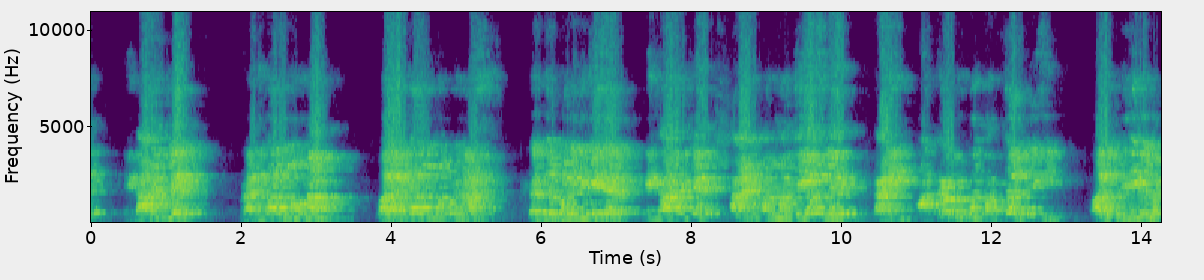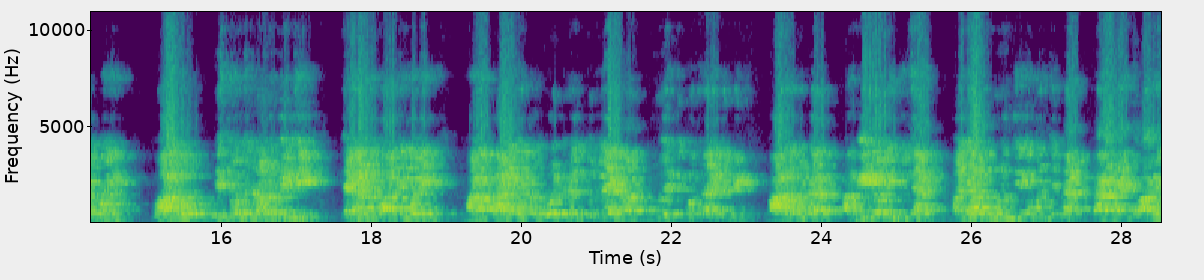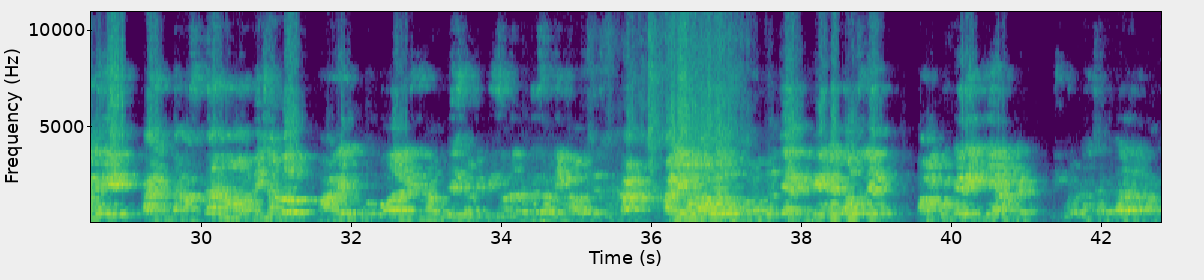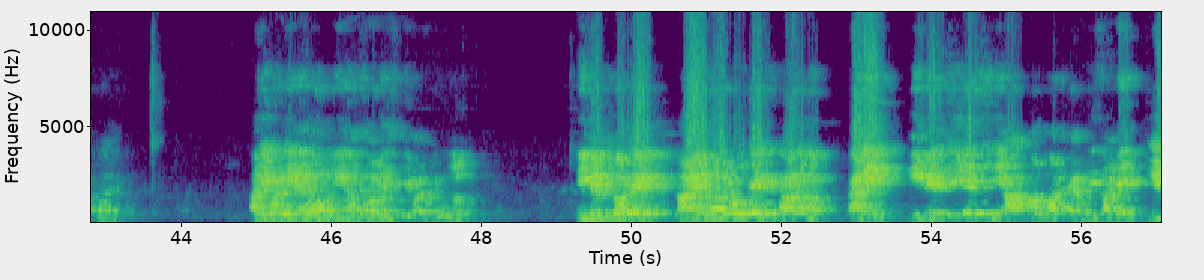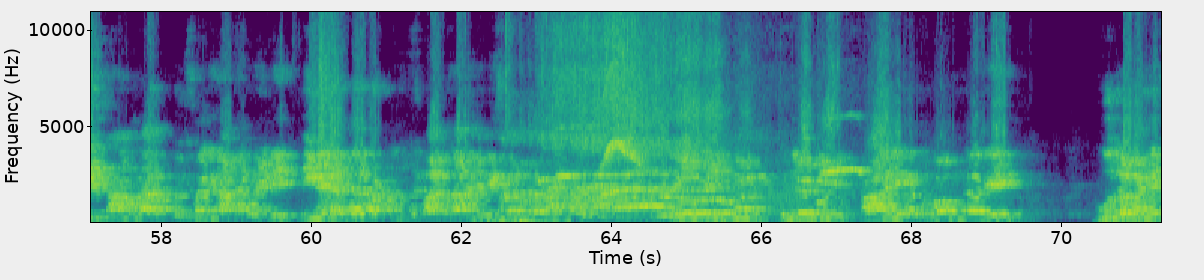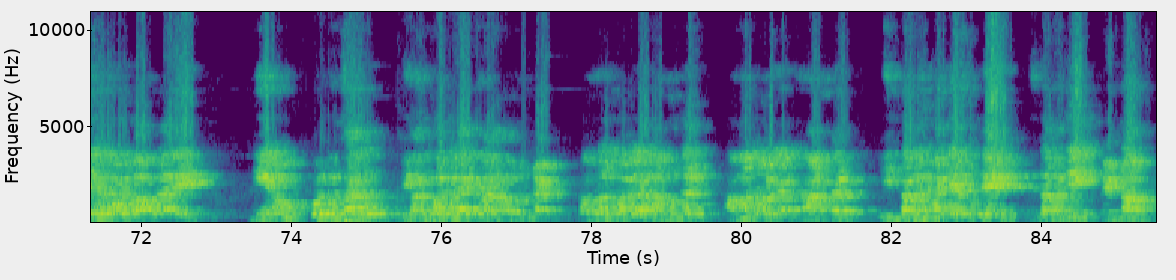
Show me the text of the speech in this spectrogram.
అది కూడా నేనే నేనే ప్రొవైడ్ చేయబడి ఊళ్ళో నీకు చెప్తుంటే నాయన వాడు కారణం. కానీ నీ మీద చేయేసి నీ ఆత్మ వాడు దెబ్బతీసాడే వీడు కారణంగా వచ్చి మళ్ళీ నాటకపోయింది నీ మీద అధికారపడటం బాగుంటుందని చెప్పేసి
